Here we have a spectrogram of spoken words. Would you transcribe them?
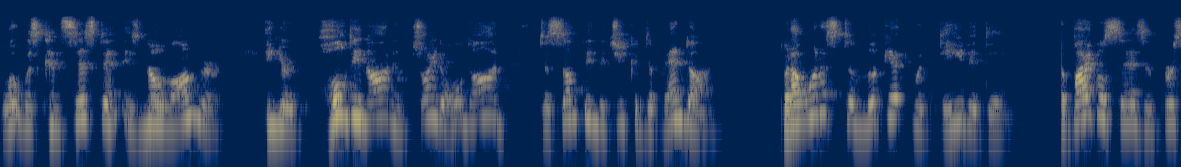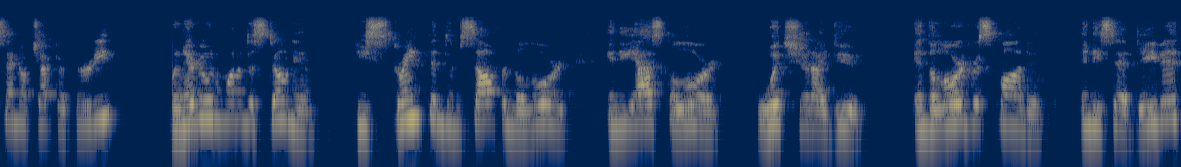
what was consistent is no longer. And you're holding on and trying to hold on to something that you could depend on. But i want us to look at what david did. The bible says in 1 samuel chapter 30 when everyone wanted to stone him he strengthened himself in the lord and he asked the lord what should i do and the lord responded and he said david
